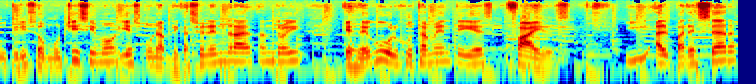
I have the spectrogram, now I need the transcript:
utilizo muchísimo y es una aplicación en Android que es de Google justamente y es Files y al parecer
